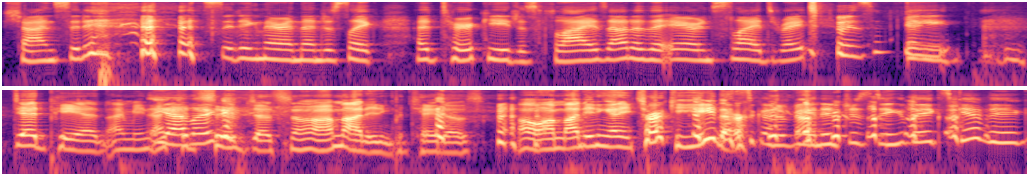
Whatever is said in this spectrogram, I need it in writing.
Sean sitting sitting there and then just like a turkey just flies out of the air and slides right to his feet. And deadpan. I mean, I Yeah, could like- just, oh, I'm not eating potatoes. oh, I'm not eating any turkey either. It's going to be an interesting Thanksgiving.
